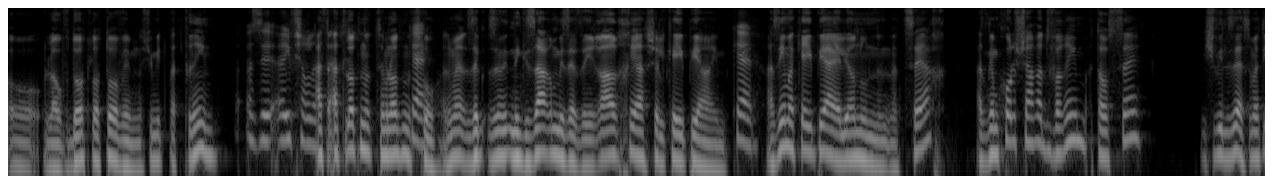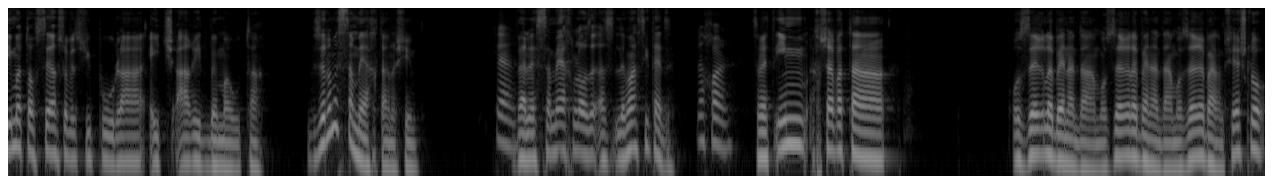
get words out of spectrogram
או לעובדות לא טוב, ואנשים מתפטרים, אז אי אפשר את, לנצח. את לא, אתם לא תנצחו. זאת אומרת, זה, זה נגזר מזה, זה היררכיה של KPI'ים. כן, אז אם ה-KPI העליון הוא לנצח, אז גם כל שאר הדברים אתה עושה בשביל זה. זאת אומרת, אם אתה עושה עכשיו איזושהי פעולה HRית במהותה, וזה לא משמח את האנשים, כן, ולשמח לא, אז למה עשית את זה? נכון. זאת אומרת, אם עכשיו אתה עוזר לבן אדם, עוזר לבן אדם, עוזר לבן אדם, שיש לו,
